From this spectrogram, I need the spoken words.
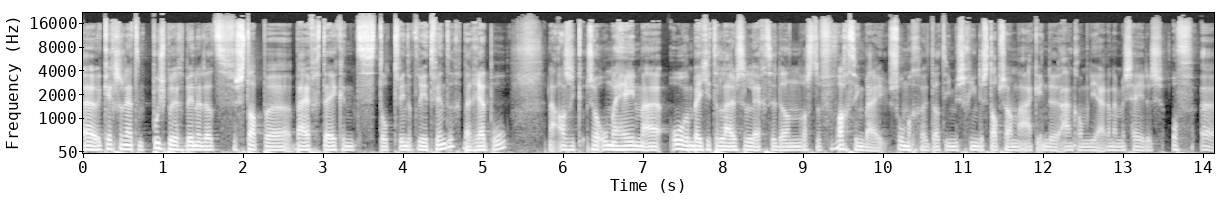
Uh, ik kreeg zo net een pushbericht binnen dat Verstappen bij heeft getekend tot 2023 bij Red Bull. Nou, als ik zo om me heen mijn oren een beetje te luisteren legde, dan was de verwachting bij sommigen dat hij misschien de stap zou maken in de aankomende jaren naar Mercedes of, uh,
